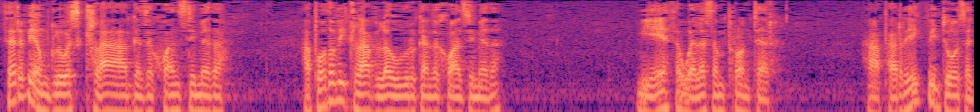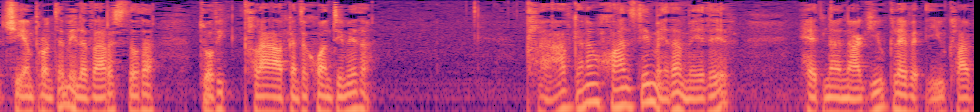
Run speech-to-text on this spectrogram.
Fer fi am glywys claf gan y Juans di medda. A poddo fi claf lawr gan y Juans di medda. Mi eith a welas am pronter. A par reg fi dos a chi am pronter mi lefaris ddod a drofi claf gan y Juan di medda claf gan an chwans di medda meddyr. Het na nag yw clef, yw claf,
